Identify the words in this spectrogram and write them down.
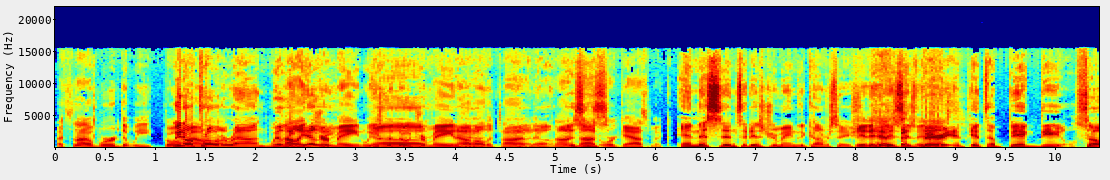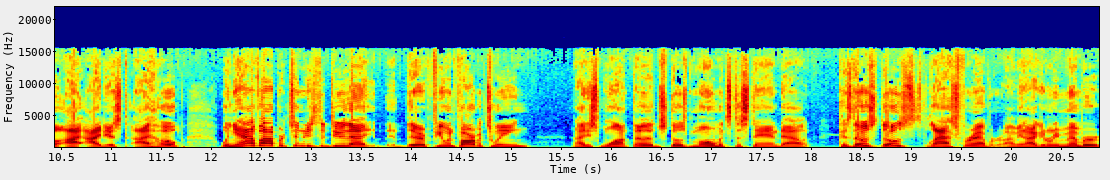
That's not a word that we throw around. We don't throw it around willy Not like nilly. Jermaine. We used to throw No, Jermaine out all the time, No, but not, This not is- orgasmic. in this sense, it is germane to the conversation. It It is. is. It's It very. is. It, it's a big deal. So I, I just, I hope when you have opportunities to do that, they're few and far between. I just want those those moments to stand out because those those last forever. I mean, I can remember.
